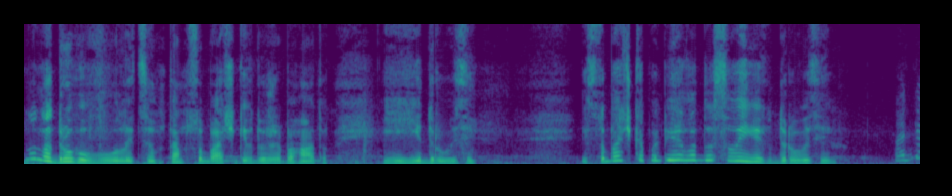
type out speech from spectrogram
Ну, на другу вулицю. Там собачків дуже багато, її друзі. І собачка побігла до своїх друзів. А де?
